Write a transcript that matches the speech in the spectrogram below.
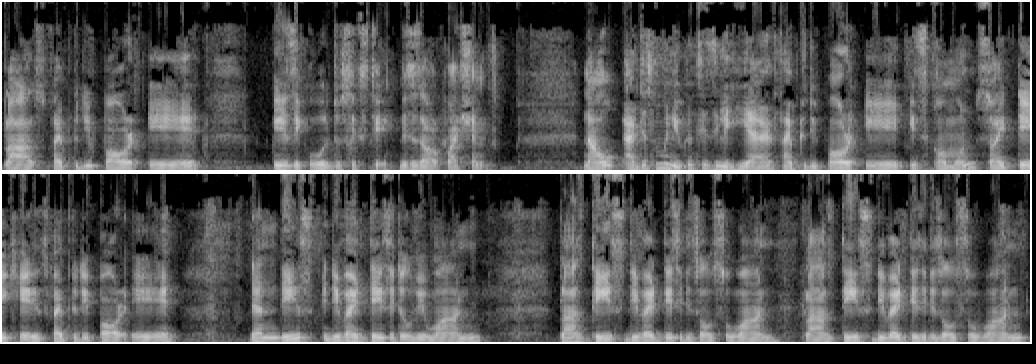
plus 5 to the power a is equal to 60 this is our question. Now at this moment you can see easily here 5 to the power a is common. So i take here is 5 to the power a. Then this divide this it will be 1 plus this divide this it is also 1 plus this divide this it is also 1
